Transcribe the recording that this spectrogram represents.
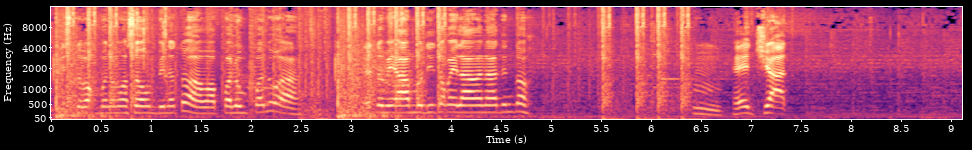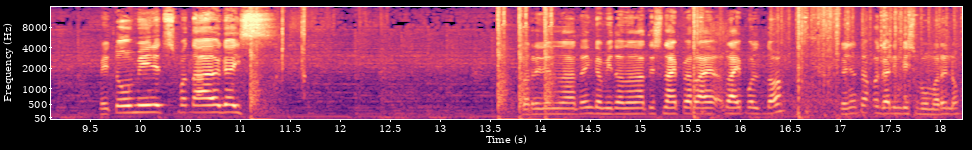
Bilis tumakbo ng mga zombie na to ha. Mga palumpalo ha. Ito, may ammo dito. Kailangan natin to. Hmm, headshot. May 2 minutes pa tayo guys. Barilin na natin. Gamitan na natin sniper ri rifle to. Ganyan to. Kagaling guys bumaril oh.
